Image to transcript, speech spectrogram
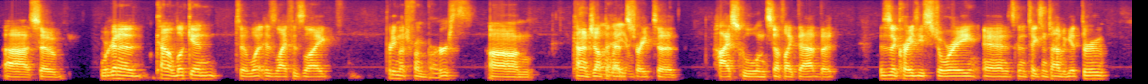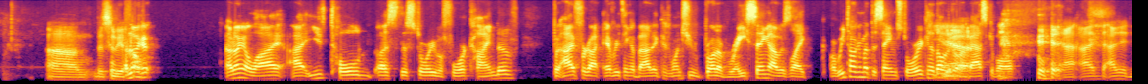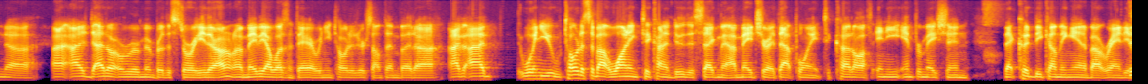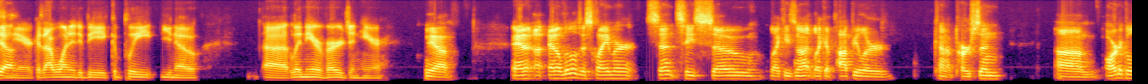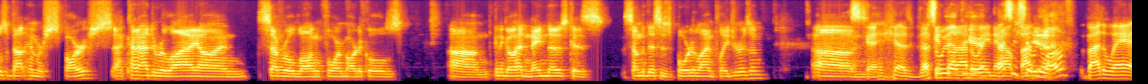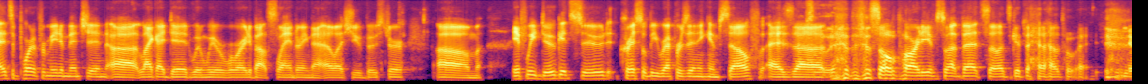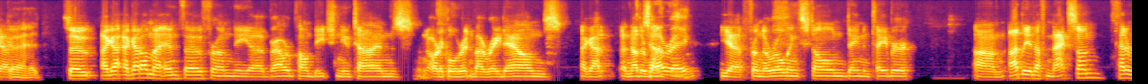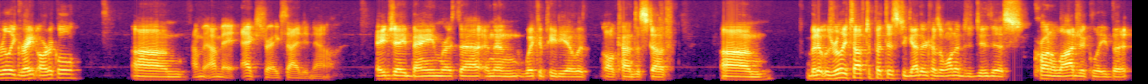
Uh, so we're gonna kind of look into what his life is like, pretty much from birth. Um, kind of jump Oh, ahead straight to high school and stuff like that. But this is a crazy story, and it's gonna take some time to get through. Um, but it's gonna be a I'm not gonna, I'm not gonna lie. I you've told us this story before, kind of, but I forgot everything about it because once you brought up racing, I was like, "Are we talking about the same story?" Because I thought we were talking about basketball. I, I, I didn't uh I, I I don't remember the story either. I don't know. Maybe I wasn't there when you told it or something. But uh, I I when you told us about wanting to kind of do this segment, I made sure at that point to cut off any information that could be coming in about Randy Yeah. Lanier because I wanted to be complete, you know, uh, Lanier virgin here. Yeah. And uh, and a little disclaimer since he's so like he's not like a popular kind of person um articles about him are sparse. I kind of had to rely on several long form articles. Um going to go ahead and name those cuz some of this is borderline plagiarism. Um Okay, yes, let's That's get what we that out of the way now. That's the By shit we love. By the way, it's important for me to mention, uh, like I did when we were worried about slandering that LSU booster. Um, if we do get sued, Chris will be representing himself as uh, the sole party of sweat bets. So let's get that out of the way. Yeah. Go ahead. So I got I got all my info from the uh, Broward Palm Beach New Times, an article written by Ray Downs. I got another Shout one. out, Ray. From, yeah, from the Rolling Stone, Damon Tabor. Um, oddly enough, Maxim had a really great article. Um, I'm I'm extra excited now. AJ Baime wrote that, and then Wikipedia with all kinds of stuff. Um, but it was really tough to put this together because I wanted to do this chronologically, but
